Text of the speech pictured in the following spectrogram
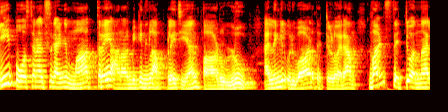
ഈ പോസ്റ്റ് അനാലിസിസ് കഴിഞ്ഞ് മാത്രമേ ആർ ആർ ബിക്ക് നിങ്ങൾ അപ്ലൈ ചെയ്യാൻ പാടുള്ളൂ. അല്ലെങ്കിൽ ഒരുപാട് തെറ്റുകൾ വരാം. വൺസ് തെറ്റ് വന്നാൽ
